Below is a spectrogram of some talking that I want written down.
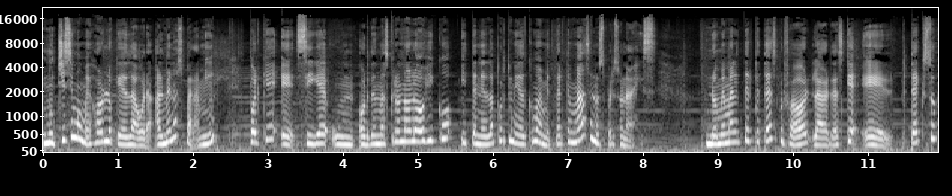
muchísimo mejor lo que es la obra, al menos para mí, porque eh, sigue un orden más cronológico y tenés la oportunidad como de meterte más en los personajes. No me malinterpretes, por favor, la verdad es que el texto,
